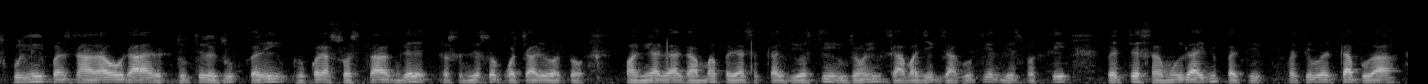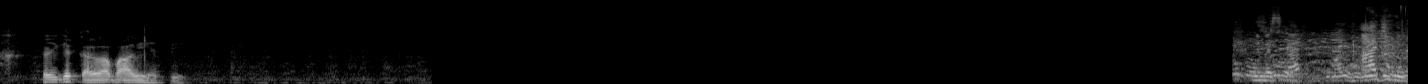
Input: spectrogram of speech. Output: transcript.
સ્કૂલની પણ શાળાઓ દ્વારા રજૂ કરી લોકોના સ્વચ્છતા અંગેનો સંદેશો પહોંચાડ્યો હતો. પાનિયાદરા ગામમાં પ્રજાસત્તાક દિવસની ઉજવણી સામાજિક જાગૃતિ અને દેશભક્તિ પ્રત્યે સમુદાયની પ્રતિ, પ્રતિબદ્ધતા પૂરા તરીકે કરવામાં આવી હતી. નમસ્કાર. આજરોજ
